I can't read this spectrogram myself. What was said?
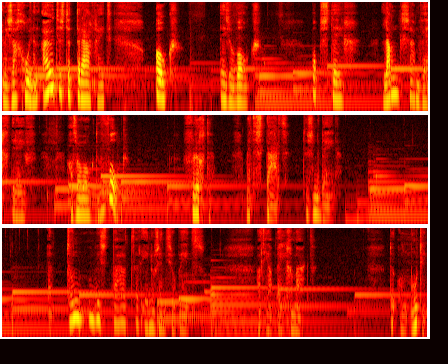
En hij zag hoe in een uiterste traagheid ook deze wolk opsteeg, langzaam wegdreef alsof ook de wolk vluchtte met de staart tussen de benen. En toen wist Pater Innocentius opeens wat hij had meegemaakt. De ontmoeting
